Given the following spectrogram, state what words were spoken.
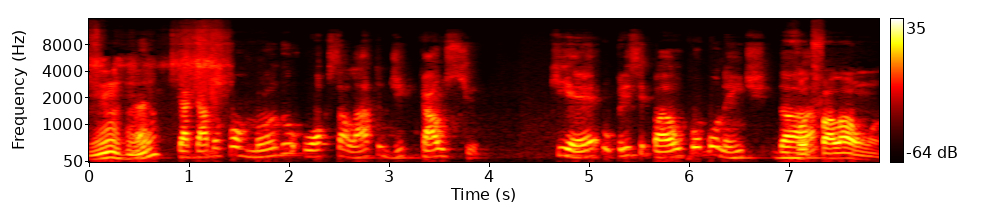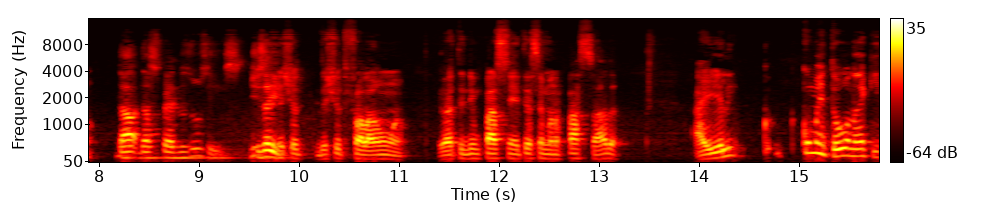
uhum. né? que acaba formando o oxalato de cálcio, que é o principal componente da. Vou te falar uma. Da, das pedras nos rins. Diz aí. Deixa, deixa eu te falar uma. Eu atendi um paciente a semana passada. Aí ele comentou, né, que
